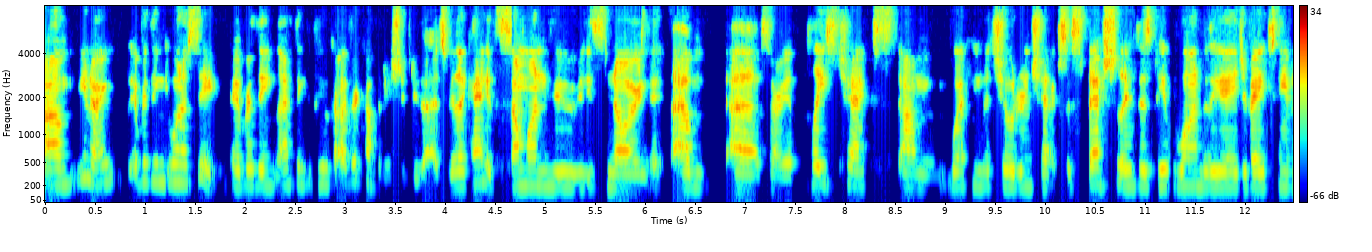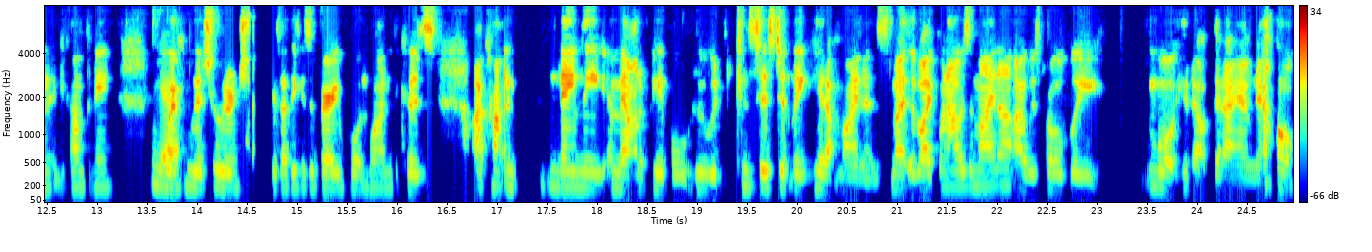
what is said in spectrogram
um, you know, everything you want to see. Everything. I think people, every company should do that. To be like, hey, it's someone who is known. Um, uh, sorry, police checks, um, working with children checks, especially if there's people under the age of 18 at your company Yeah. working with children because I think is a very important one because I can't name the amount of people who would consistently hit up minors. My, like when I was a minor, I was probably more hit up than I am now.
